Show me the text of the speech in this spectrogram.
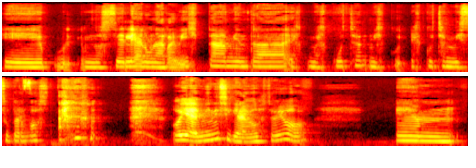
eh, no sé, lean una revista mientras me escuchan, escuchan mi super voz. Oye, a mí ni siquiera me gusta mi voz. Em,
